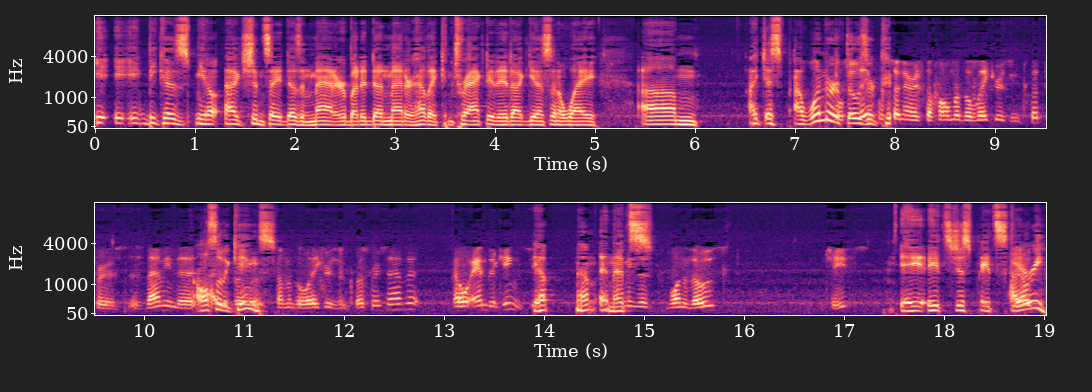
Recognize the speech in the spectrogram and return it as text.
it, it, because you know I shouldn't say it doesn't matter, but it doesn't matter how they contracted it. I guess in a way. Um, I just I wonder well, if those Staples are Center is the home of the Lakers and Clippers. Does that mean that also the Kings? Some of the Lakers and Clippers have it. Oh, and the Kings. Yeah. Yep, and that's I mean, one of those. Jeez. It's just it's scary.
